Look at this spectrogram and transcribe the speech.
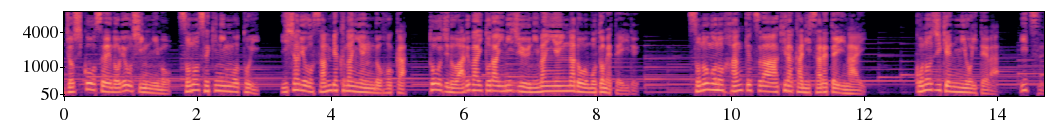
女子高生の両親にもその責任を問い慰謝料300万円のほか当時のアルバイト代22万円などを求めている。その後の判決は明らかにされていない。この事件においてはいつ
